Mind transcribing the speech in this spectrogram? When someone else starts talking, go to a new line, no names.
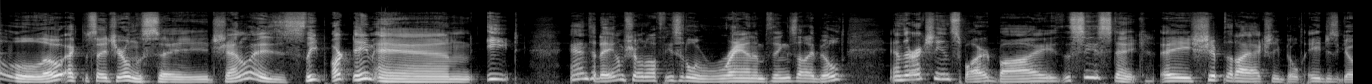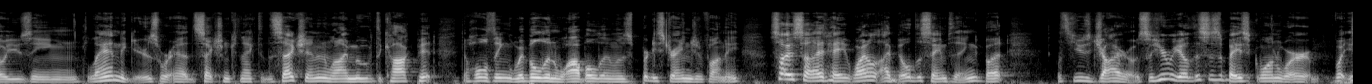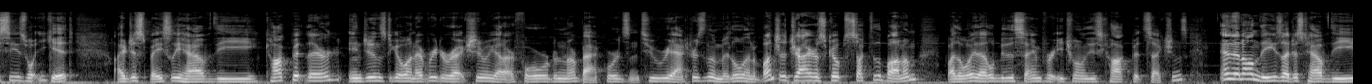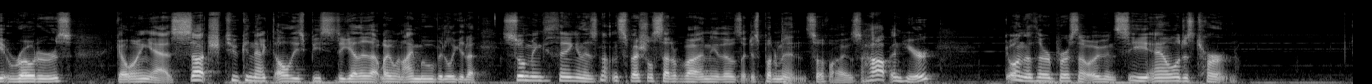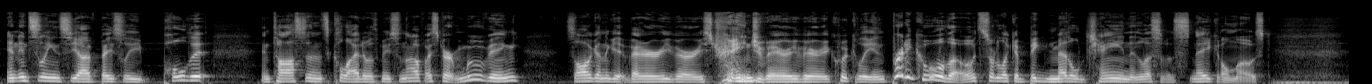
Hello, Ecto Sage here on the Sage channel. It is Sleep, Art Game, and Eat. And today I'm showing off these little random things that I built. And they're actually inspired by the Sea Snake, a ship that I actually built ages ago using landing gears where it had section connected to section. And when I moved the cockpit, the whole thing wibbled and wobbled and was pretty strange and funny. So I decided, hey, why don't I build the same thing, but let's use gyros. So here we go. This is a basic one where what you see is what you get. I just basically have the cockpit there, engines to go in every direction. We got our forward and our backwards, and two reactors in the middle, and a bunch of gyroscopes stuck to the bottom. By the way, that'll be the same for each one of these cockpit sections. And then on these, I just have the rotors going as such to connect all these pieces together. That way, when I move, it'll get a swimming thing, and there's nothing special set up about any of those. I just put them in. So if I was to hop in here, go in the third person, that way we can see, and we'll just turn. And instantly you can see I've basically pulled it and tossed it and it's collided with me. So now if I start moving, it's all going to get very, very strange very, very quickly. And pretty cool though. It's sort of like a big metal chain and less of a snake almost.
